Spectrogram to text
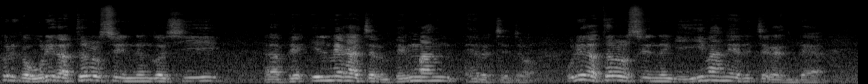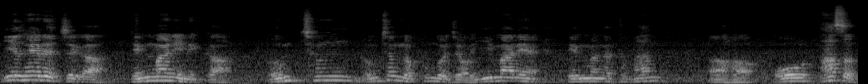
그러니까 우리가 들을 수 있는 것이 1메가헤르츠는 100만 헤르츠죠. 우리가 들을 수 있는 게 2만 헤르츠가 있는데 1헤르츠가 100만이니까 엄청 엄청 높은 거죠. 2만에 100만 같으면 어허, 오, 다섯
